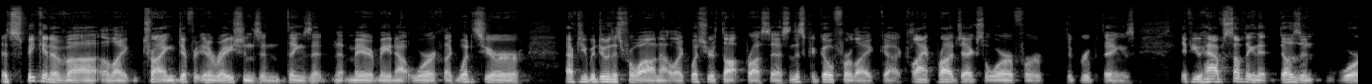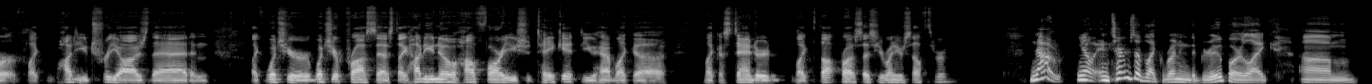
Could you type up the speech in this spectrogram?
It's speaking of uh, like trying different iterations and things that, that may or may not work. Like, what's your after you've been doing this for a while now? Like, what's your thought process? And this could go for like uh, client projects or for the group things. If you have something that doesn't work, like how do you triage that? And like what's your what's your process like how do you know how far you should take it do you have like a like a standard like thought process you run yourself through now you know in terms of like running the group or like um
